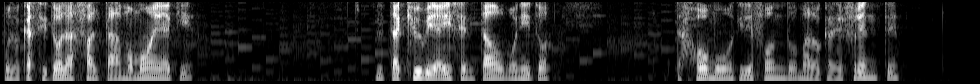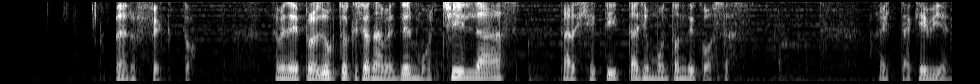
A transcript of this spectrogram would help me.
Bueno, casi todas. Falta Momoe aquí. Está Kyube ahí sentado bonito. Está Homo aquí de fondo. Madoka de frente. Perfecto. También hay productos que se van a vender mochilas, tarjetitas y un montón de cosas. Ahí está, qué bien.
